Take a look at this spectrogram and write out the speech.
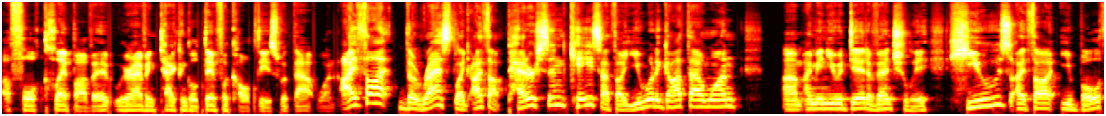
a full clip of it. We were having technical difficulties with that one. I thought the rest, like I thought Pettersson case, I thought you would have got that one. Um, I mean, you did eventually. Hughes, I thought you both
